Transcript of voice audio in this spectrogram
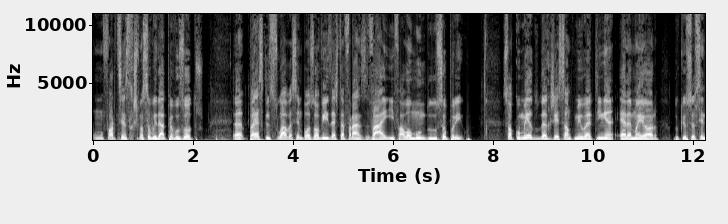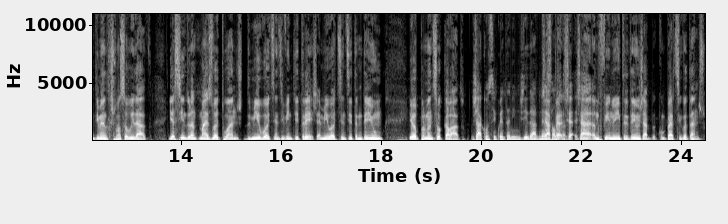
um forte senso de responsabilidade pelos outros. Uh, parece que lhe soava sempre aos ouvidos esta frase: Vai e fala ao mundo do seu perigo. Só que o medo da rejeição que Miller tinha era maior do que o seu sentimento de responsabilidade. E assim, durante mais oito anos, de 1823 a 1831, ele permaneceu calado. Já com 50 aninhos de idade nessa já, altura. Já, já, no fim, em 31, já com perto de 50 anos.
